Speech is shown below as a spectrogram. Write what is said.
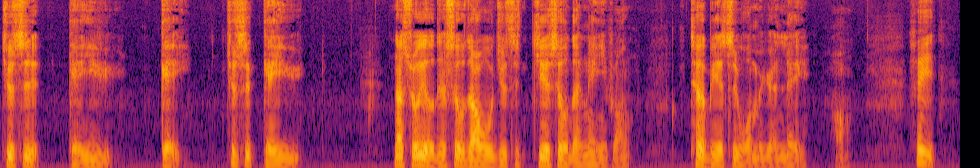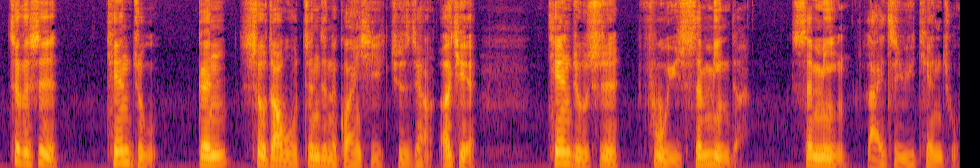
就是给予，给就是给予。那所有的受造物就是接受的那一方，特别是我们人类，哦，所以这个是天主跟受造物真正的关系就是这样。而且天主是赋予生命的，生命来自于天主，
